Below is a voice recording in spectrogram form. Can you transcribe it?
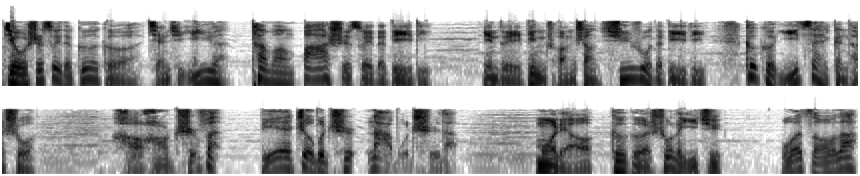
九十岁的哥哥前去医院看望八十岁的弟弟，面对病床上虚弱的弟弟，哥哥一再跟他说：“好好吃饭，别这不吃那不吃的。”末了，哥哥说了一句：“我走了”，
